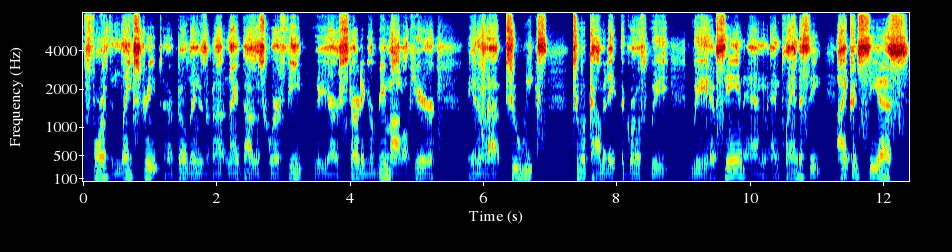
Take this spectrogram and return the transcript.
4th and Lake Street. Our building is about 9,000 square feet. We are starting a remodel here in about two weeks to accommodate the growth we we have seen and and plan to see. I could see us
